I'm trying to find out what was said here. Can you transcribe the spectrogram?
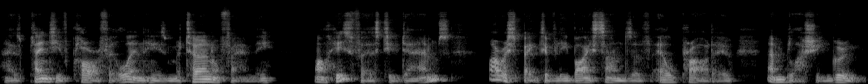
has plenty of chlorophyll in his maternal family, while his first two dams are respectively by sons of El Prado and Blushing Groom.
